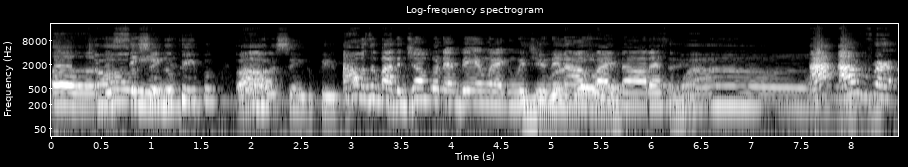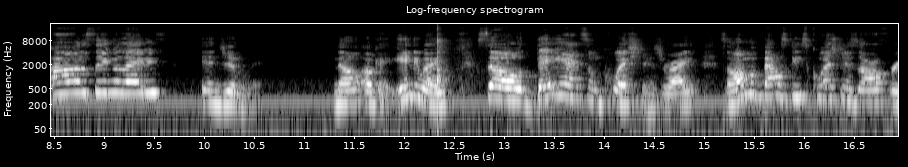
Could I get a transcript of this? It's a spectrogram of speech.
of all the, the single people. All Uh, the single people. I was about to jump on that bandwagon with you, and then I was like, going. "No, nah, that's a wow. I, I prefer all the single ladies and gentlemen. No? Okay. Anyway, so they had some questions, right? So I'm gonna bounce these questions off for,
